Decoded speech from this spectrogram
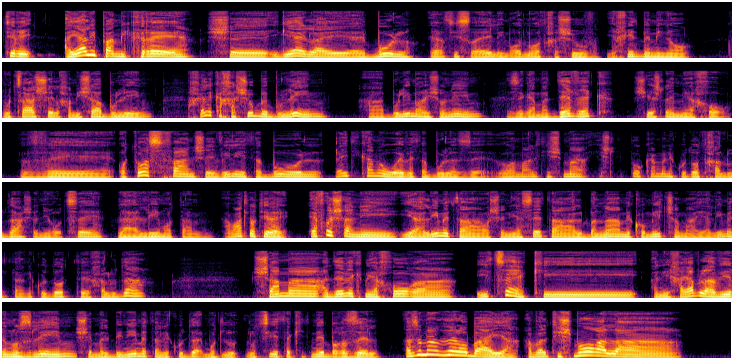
תראי, היה לי פעם מקרה שהגיע אליי בול ארץ ישראלי מאוד מאוד חשוב, יחיד במינו, קבוצה של חמישה בולים. החלק החשוב בבולים, הבולים הראשונים, זה גם הדבק שיש להם מאחור. ואותו אספן שהביא לי את הבול, ראיתי כמה הוא אוהב את הבול הזה. והוא אמר לי, תשמע, יש לי פה כמה נקודות חלודה שאני רוצה להעלים אותן. אמרתי לו, תראה, איפה שאני אעלים את ה... או שאני אעשה את ההלבנה המקומית שם, אעלים את הנקודות אה, חלודה, שם הדבק מאחורה יצא, כי אני חייב להעביר נוזלים שמלבינים את הנקודה, להוציא את הכתמי ברזל. אז הוא אמר, זה לא בעיה, אבל תשמור על, ה...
